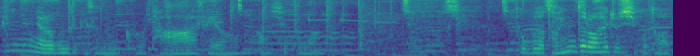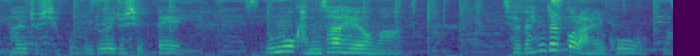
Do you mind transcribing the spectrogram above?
팬 여러분들께서는 그걸 다 아세요. 아시고 막 저보다 더 힘들어 해주시고 더 아파해 주시고 위로해 주실 때 너무 감사해요. 막 제가 힘들 걸 알고 막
